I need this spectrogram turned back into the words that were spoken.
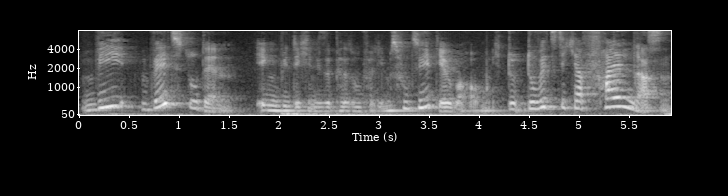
wie willst du denn irgendwie dich in diese Person verlieben? Das funktioniert ja überhaupt nicht. Du, du willst dich ja fallen lassen.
